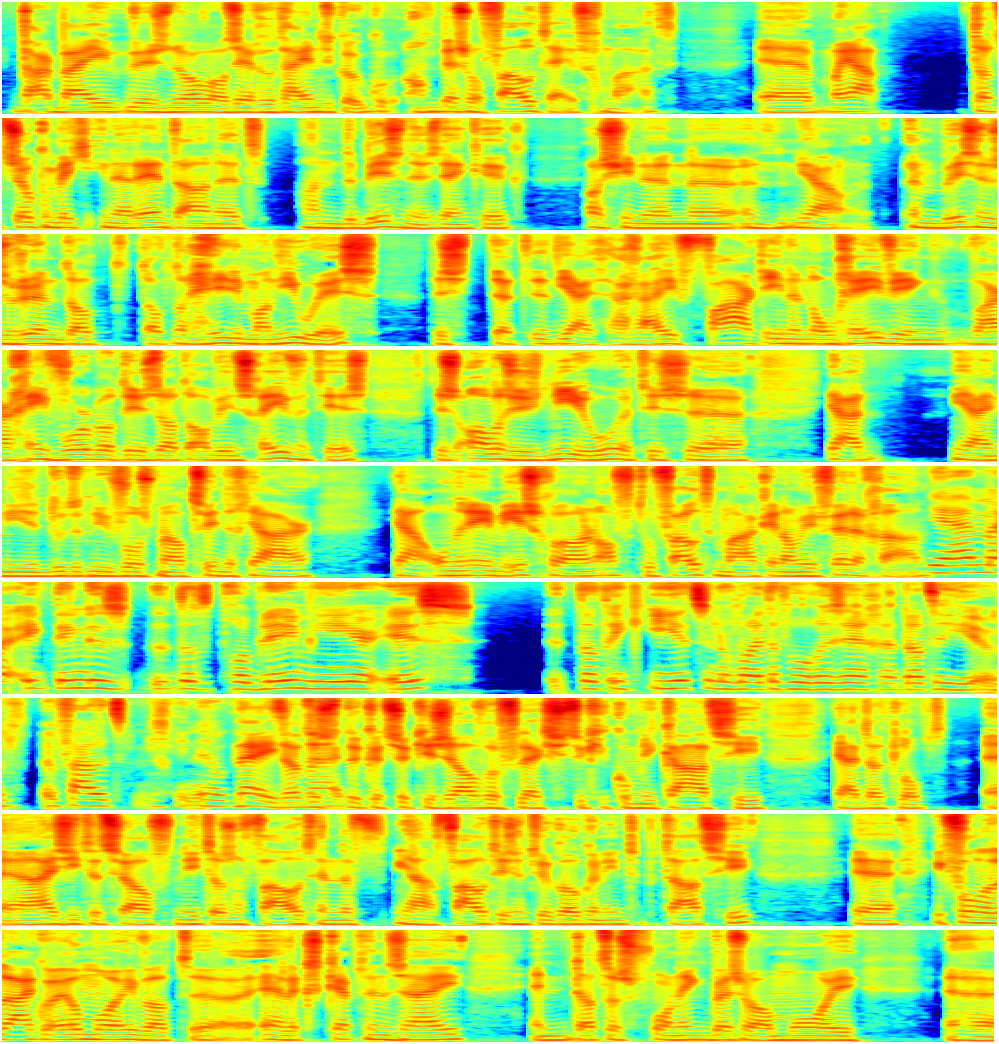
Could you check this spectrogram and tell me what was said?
daarbij wil ze nog wel zeggen dat hij natuurlijk ook best wel fouten heeft gemaakt. Eh, maar ja, dat is ook een beetje inherent aan, het, aan de business, denk ik. Als je een, eh, een, ja, een business runt dat, dat nog helemaal nieuw is. Dus dat, ja, hij vaart in een omgeving waar geen voorbeeld is dat al winstgevend is. Dus alles is nieuw. Het is, uh, ja. ja, en die doet het nu volgens mij al twintig jaar. Ja, ondernemen is gewoon af en toe fouten maken en dan weer verder gaan. Ja, maar ik denk dus dat het probleem hier is dat ik Jitse nog nooit heb horen zeggen dat hij hier een, fout misschien ook Nee, dat is natuurlijk het stukje zelfreflectie, een stukje communicatie. Ja, dat klopt. Uh, hij ziet het zelf niet als een fout. En de, ja, fout is natuurlijk ook een interpretatie. Uh, ik vond het eigenlijk wel heel mooi wat uh, Alex Captain zei. En dat was, vond ik best wel mooi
